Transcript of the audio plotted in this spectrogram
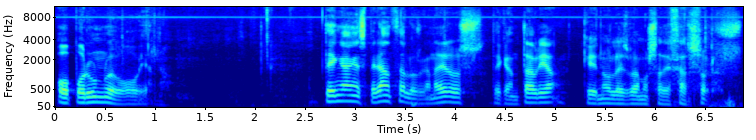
o por un nuevo Gobierno. Tengan esperanza los ganaderos de Cantabria que no les vamos a dejar solos.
